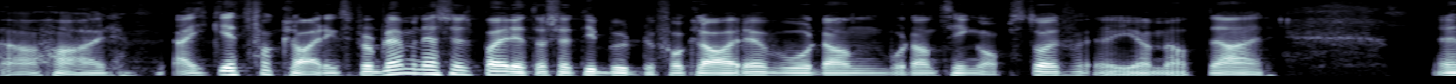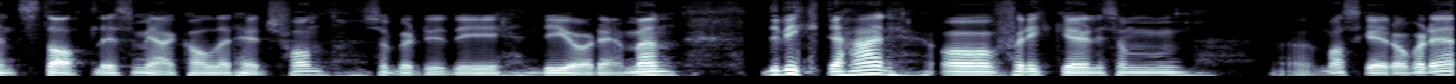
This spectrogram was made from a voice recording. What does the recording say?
har ja, Ikke et forklaringsproblem, men jeg syns bare rett og slett de burde forklare hvordan, hvordan ting oppstår. I og med at det er en statlig, som jeg kaller hedgefond, så burde de, de gjøre det. Men det viktige her, og for ikke liksom eh, maskere over det,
